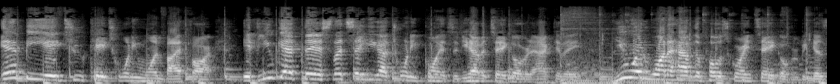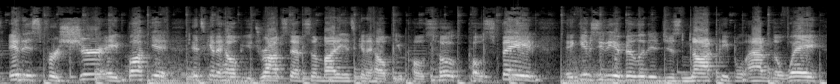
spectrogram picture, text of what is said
NBA 2K21 by far. If you get this, let's say you got 20 points and you have a takeover to activate, you would want to have the post scoring takeover because it is for sure a bucket. It's going to help you drop step somebody, it's going to help you post hook, post fade. It gives you the ability to just knock people out of the way.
